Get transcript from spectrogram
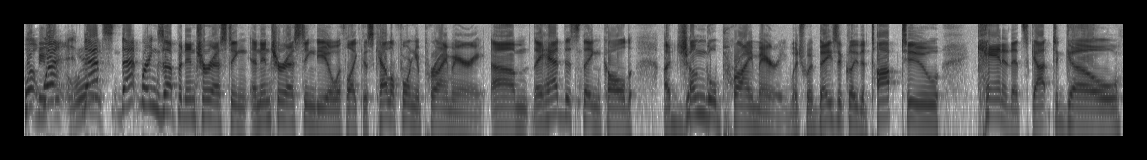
well, I mean, what, that's that brings up an interesting an interesting deal with like this California primary. Um, they had this thing called a jungle primary, which would basically the top two candidates got to go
